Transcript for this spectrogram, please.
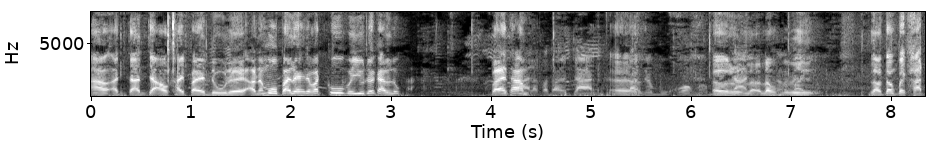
อ้าวอาจารย์จะเอาใครไปดูเลย เอาน้ำโมไปเลยวัดกู้ไปอยู่ด้วยกันลูก ไปทแล้วก็ได้อาจารย์เออเราจะบุกครองำเออเราเราไม่มีเราต้องไปคัด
